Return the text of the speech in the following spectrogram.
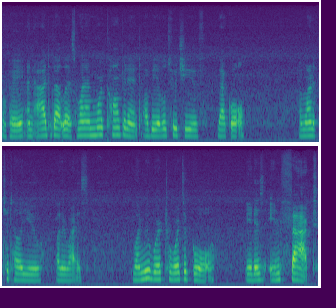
Okay, and add to that list when I'm more confident, I'll be able to achieve that goal. I wanted to tell you otherwise. When we work towards a goal, it is in fact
